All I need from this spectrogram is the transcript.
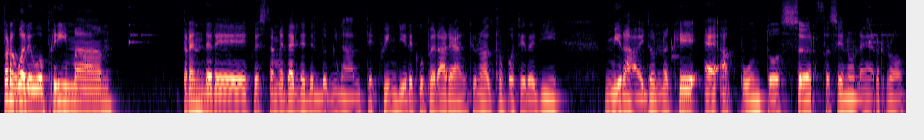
Però volevo prima prendere questa medaglia del dominante quindi recuperare anche un altro potere di Miraidon che è appunto Surf se non erro.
